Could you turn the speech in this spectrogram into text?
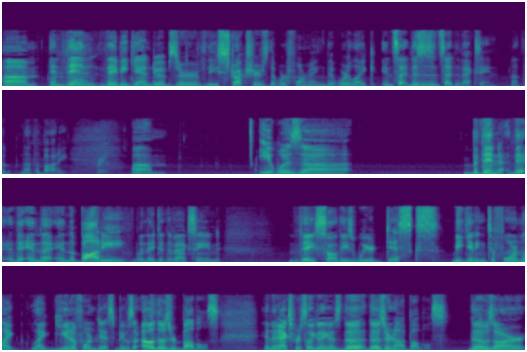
Um, and then they began to observe these structures that were forming that were like inside. This is inside the vaccine, not the not the body. Right. Um, it was. Uh, but then the, the in the in the body when they did the vaccine, they saw these weird discs beginning to form like like uniform discs. And people said, "Oh, those are bubbles." And then experts looked at it and goes, "Tho- "Those are not bubbles. Those are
